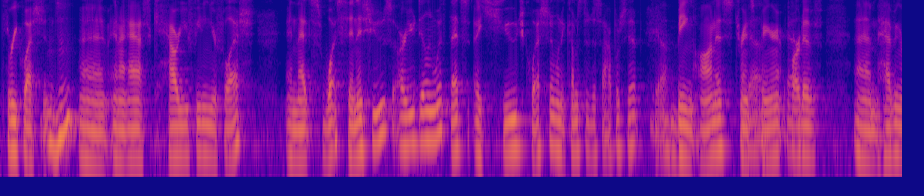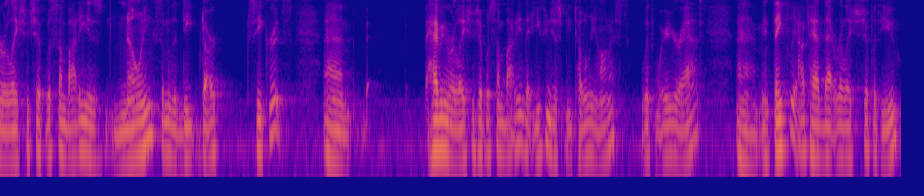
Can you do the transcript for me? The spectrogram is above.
three questions, Mm-hmm. Um and I ask, "How are you feeding your flesh?" And that's what sin issues are you dealing with? That's a huge question when it comes to discipleship. Yeah. Being honest, transparent. yeah. Part of um, having a relationship with somebody is knowing some of the deep, dark secrets. Um, having a relationship with somebody that you can just be totally honest with where you're at. Um, and thankfully, I've had that relationship with you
